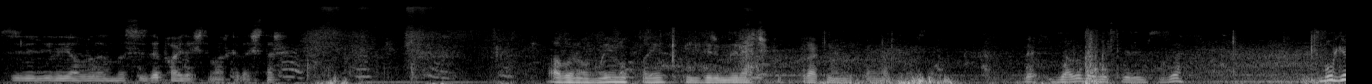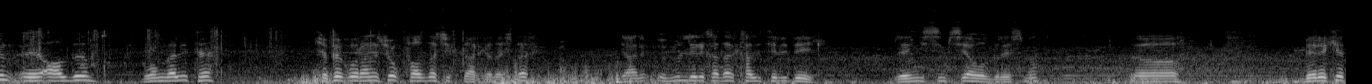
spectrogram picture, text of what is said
zileli yavrularını da sizle paylaştım arkadaşlar. Abone olmayı unutmayın. Bildirimleri açıp bırakmayı unutmayın arkadaşlar. Ve yalı da göstereyim size. Bugün e, aldığım bongalite kepek oranı çok fazla çıktı arkadaşlar. Yani öbürleri kadar kaliteli değil. Rengi simsiyah oldu resmen. Ee, bereket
